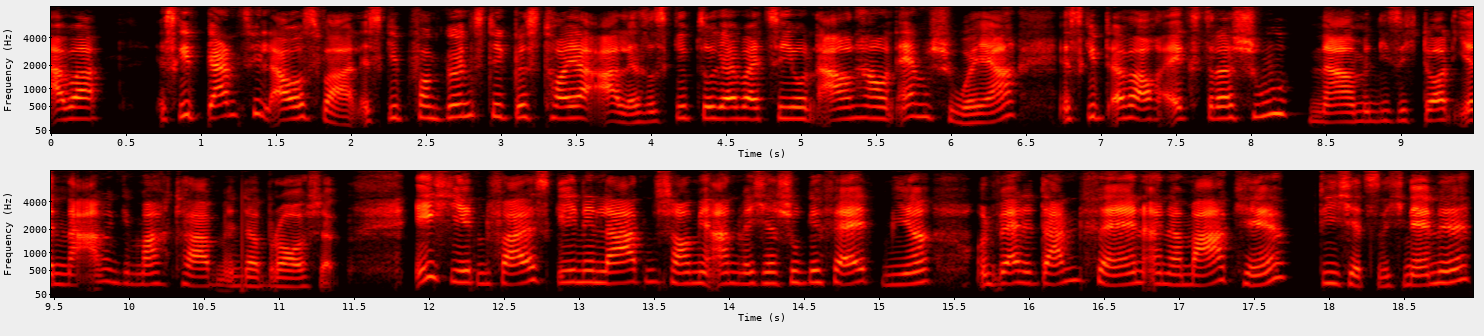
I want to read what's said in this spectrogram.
Aber es gibt ganz viel Auswahl. Es gibt von günstig bis teuer alles. Es gibt sogar bei C&A und H&M Schuhe, ja. Es gibt aber auch extra Schuhnamen, die sich dort ihren Namen gemacht haben in der Branche. Ich jedenfalls gehe in den Laden, schaue mir an, welcher Schuh gefällt mir und werde dann Fan einer Marke, die ich jetzt nicht nenne,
